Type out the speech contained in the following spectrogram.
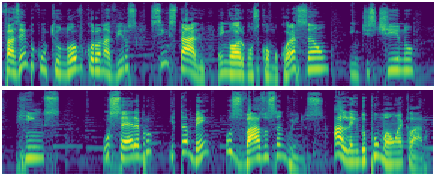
fazendo com que o novo coronavírus se instale em órgãos como coração, intestino, rins, o cérebro e também os vasos sanguíneos, além do pulmão, é claro.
